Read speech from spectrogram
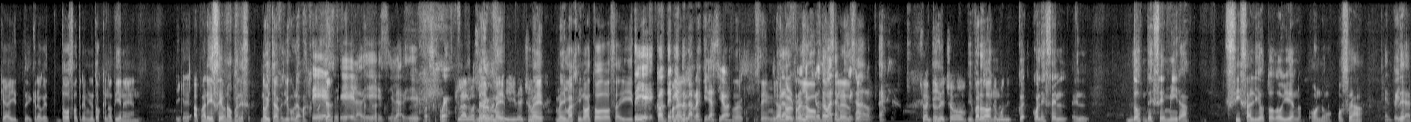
que hay creo que dos o tres minutos que no tienen y que aparece o no aparece. ¿No viste la película? Sí, sí, la vi, sí, la vi, por supuesto. Claro, va a ser algo así, de hecho... Me, imagino a todos ahí... Sí, conteniendo la respiración. sí, mirando el reloj en silencio. Exacto, de hecho... Y perdón, ¿cuál es el, el... ¿Dónde se mira si salió todo bien o no? O sea... En Twitter,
